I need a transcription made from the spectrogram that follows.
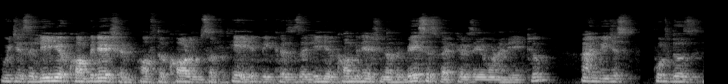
which is a linear combination of the columns of A because it's a linear combination of the basis vectors A1 and A2 and we just put those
